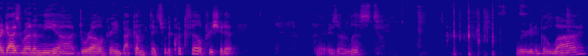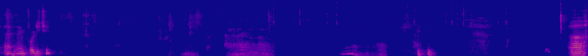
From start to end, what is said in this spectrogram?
right, guys, running the uh, Dorial Green Beckham. Thanks for the quick fill. Appreciate it. Here is our list. We're going to go live at 942. uh,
